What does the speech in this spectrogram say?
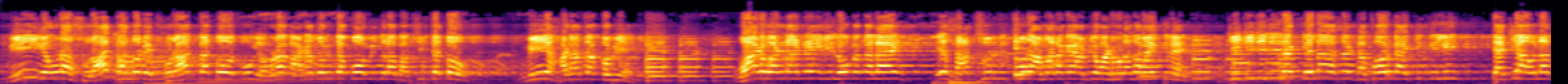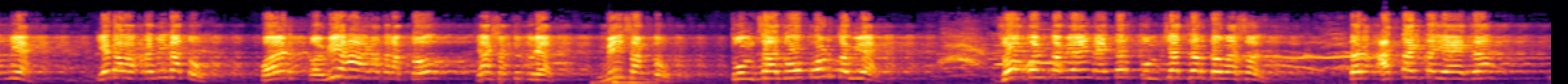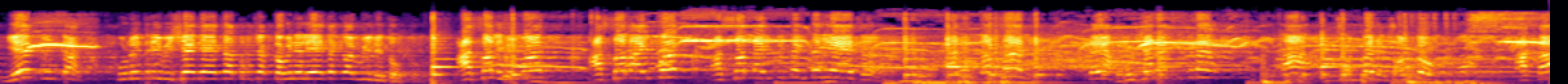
मी एवढा सुरात गातो रे खुरात गातो तू एवढा गाणं म्हणून टाको मी तुला बक्षीस देतो मी हाडाचा कवी आहे वाढ वडिलांनी ही लोककला आहे हे सातसूर वितसूर आम्हाला काय आमच्या वाडवडाला माहिती नाही जी जी जी जी केलं असं डफावर गायकी केली त्याची अवलाद मी आहे ये वाकडा मी गातो पण कवी हा हाडाचा लागतो या शक्ती तुऱ्यात मी सांगतो तुमचा जो कोण कवी आहे जो कोण कवी आहे नाहीतर तुमच्यात जर दम असल तर आता इथं यायचं एक मिनिटात कुणीतरी विषय द्यायचा तुमच्या कवीने लिहायचा किंवा मी लिहितो. असल हिंमत असल ऐपत असल ऐपत तर इथं यायचं. आणि नसल ते हुशारा तिकडं हा झोंपण झोंपतो आता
